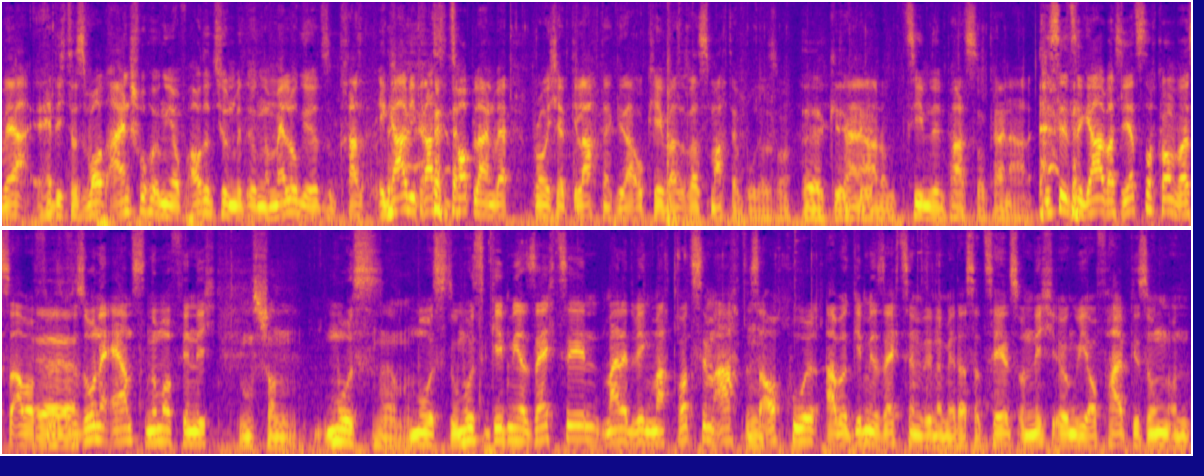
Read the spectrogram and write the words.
wär, hätte ich das Wort Einspruch irgendwie auf Autotune mit irgendeiner Mello gehört, so krass, egal wie krass die Topline wäre, Bro, ich hätte gelacht und hätte gedacht, okay, was, was macht der Bruder so? Okay, keine okay. Ahnung, zieh ihm den Pass, so, keine Ahnung. Ist jetzt egal, was jetzt noch kommt, weißt du, aber für, Ja, ja. für so eine ernste Nummer, finde ich, Muss schon. Muss, muss. Du musst, gib mir 16, meinetwegen mach trotzdem 8, Mhm. ist auch cool, aber gib mir 16, wenn du mir das erzählst und nicht irgendwie auf halb gesungen und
